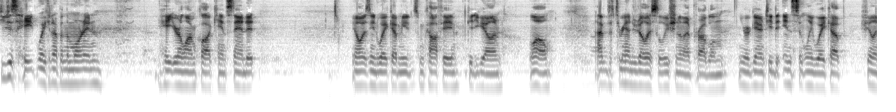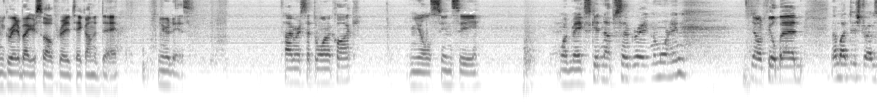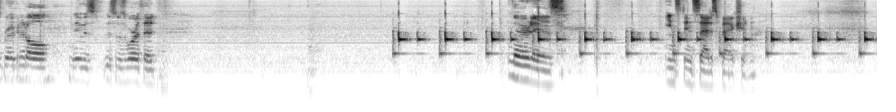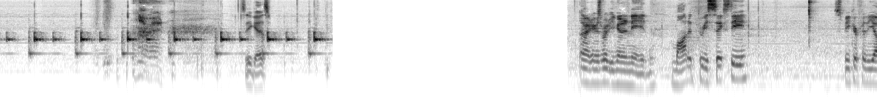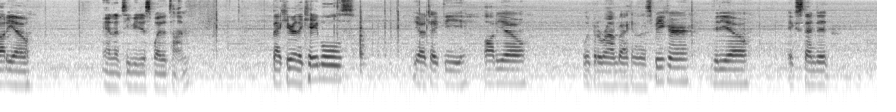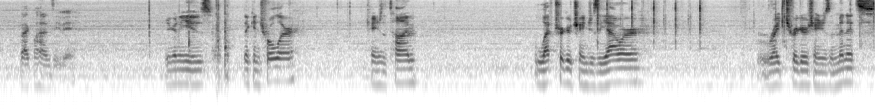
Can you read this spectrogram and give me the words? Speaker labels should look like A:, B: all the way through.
A: Do you just hate waking up in the morning? Hate your alarm clock, can't stand it. You always need to wake up, need some coffee, get you going. Well, I have the $300 solution to that problem. You are guaranteed to instantly wake up feeling great about yourself, ready to take on the day. Here it is. Timer set to 1 o'clock, and you'll soon see what makes getting up so great in the morning. Don't feel bad that my disk drive's broken at all. It was this was worth it. There it is. Instant satisfaction. Alright. See you guys. Alright, here's what you're gonna need. Modded 360, speaker for the audio, and a TV to display the time. Back here are the cables. You gotta take the audio, loop it around back into the speaker, video, extend it back behind TV. You're gonna use the controller, change the time, left trigger changes the hour, right trigger changes the minutes,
